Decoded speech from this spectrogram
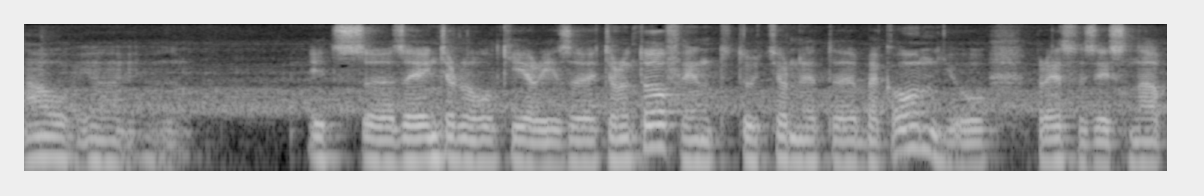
now uh, it's uh, the internal keyer is uh, turned off and to turn it uh, back on you press this knob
